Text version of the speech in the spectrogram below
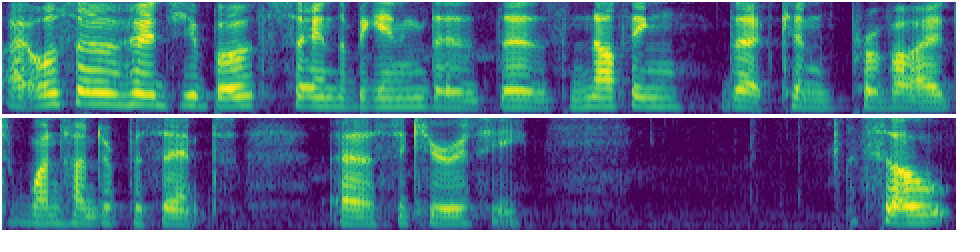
I also heard you both say in the beginning that there's nothing that can provide 100% uh, security. So,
